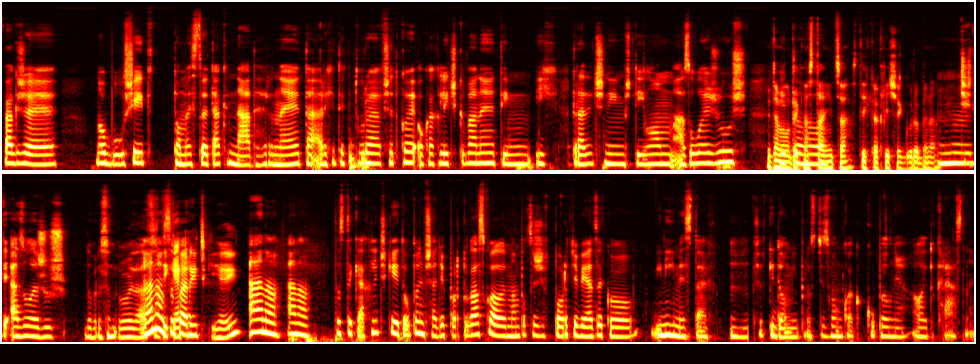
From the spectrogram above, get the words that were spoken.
Fakt, že no bullshit, to mesto je tak nádherné, tá architektúra, všetko je okakličkované tým ich tradičným štýlom azuležuš. Je tam veľmi pekná to- stanica z tých kakliček urobená. Mhm. Čiže tie azule už, dobre som to povedala, Áno, sú tie super. kakličky, hej? Áno, áno. To sú tie kachličky, je to úplne všade v Portugalsku, ale mám pocit, že v Porte viac ako v iných mestách. Mm-hmm. Všetky domy proste zvonku ako kúpeľňa, ale je to krásne.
